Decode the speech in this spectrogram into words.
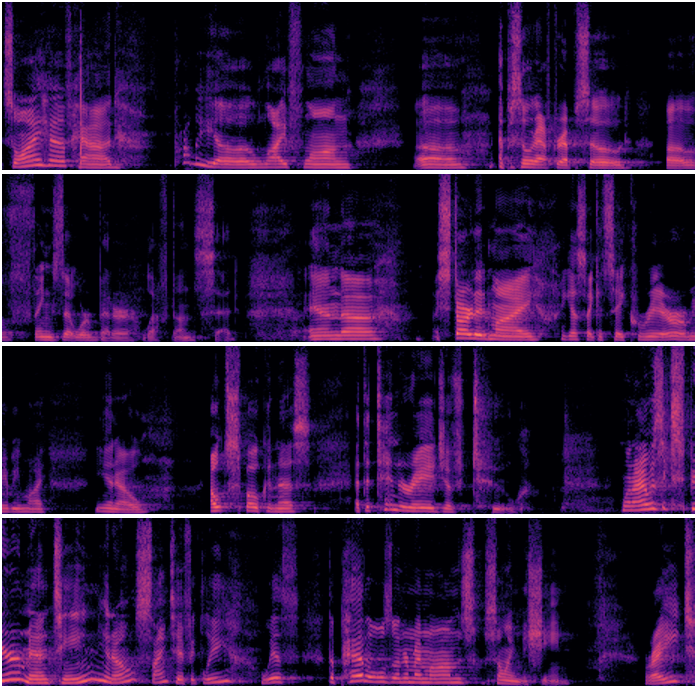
So I have had probably a lifelong uh, episode after episode of things that were better left unsaid. And uh, I started my, I guess I could say, career, or maybe my, you know, outspokenness at the tender age of two. when I was experimenting, you know, scientifically with the pedals under my mom's sewing machine, right?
